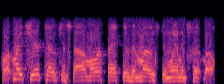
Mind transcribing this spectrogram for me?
"What makes your coaching style more effective than most in women's football?"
